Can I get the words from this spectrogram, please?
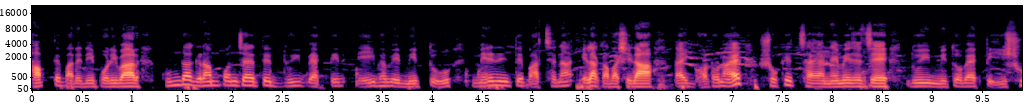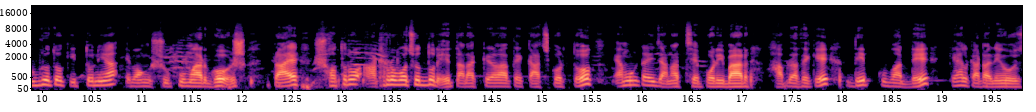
ভাবতে পারেনি পরিবার। কুন্দা গ্রাম পঞ্চায়েতের দুই ব্যক্তির এইভাবে মৃত্যু মেনে নিতে পারছে না এলাকাবাসীরা। তাই ঘটনায় শোকের ছায়া নেমে এসেছে। দুই মৃত ব্যক্তি সুব্রত কীর্তনিয়া এবং সুকুমার ঘোষ প্রায় সতেরো আঠারো বছর ধরে তারা কেরালাতে কাজ করত। এমনটাই জানাচ্ছে পরিবার। হাবড়া থেকে দেবকুমার দে ক্যালকাটা নিউজ।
